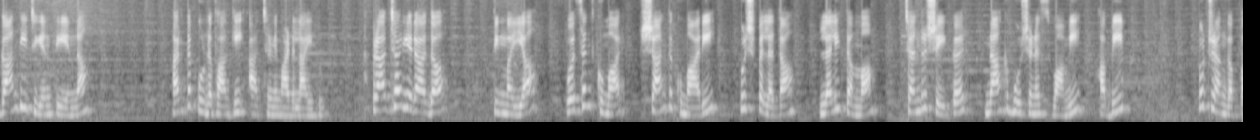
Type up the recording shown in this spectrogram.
ಗಾಂಧಿ ಜಯಂತಿಯನ್ನ ಅರ್ಥಪೂರ್ಣವಾಗಿ ಆಚರಣೆ ಮಾಡಲಾಯಿತು. ಪ್ರಾಚಾರ್ಯರಾದ ತಿಮ್ಮಯ್ಯ ವಸಂತ್ ಕುಮಾರ್ ಶಾಂತಕುಮಾರಿ, ಪುಷ್ಪಲತಾ, ಲಲಿತಮ್ಮ, ಚಂದ್ರಶೇಖರ್ ನಾಗಭೂಷಣ ಸ್ವಾಮಿ ಹಬೀಬ್ ಪುಟ್ರಂಗಪ್ಪ,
